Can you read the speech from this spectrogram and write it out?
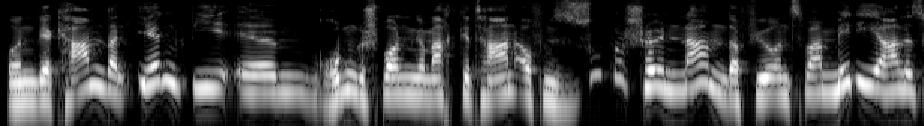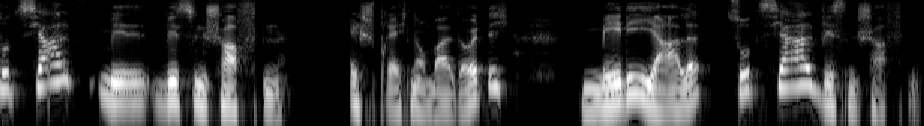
und wir kamen dann irgendwie ähm, rumgesponnen, gemacht, getan auf einen super schönen Namen dafür und zwar mediale Sozialwissenschaften. Ich spreche nochmal deutlich. Mediale Sozialwissenschaften.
